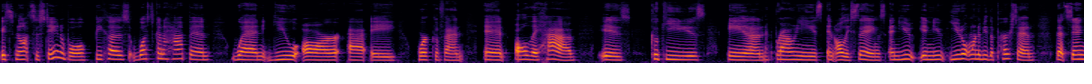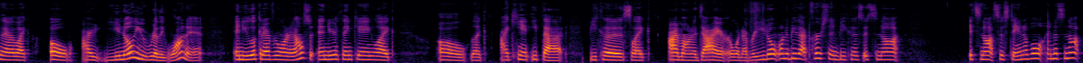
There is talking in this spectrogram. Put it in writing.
it's not sustainable because what's going to happen when you are at a work event and all they have is cookies and brownies and all these things and you and you you don't want to be the person that's standing there like oh, I you know you really want it and you look at everyone else and you're thinking like, oh, like I can't eat that because like I'm on a diet or whatever. You don't want to be that person because it's not it's not sustainable and it's not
